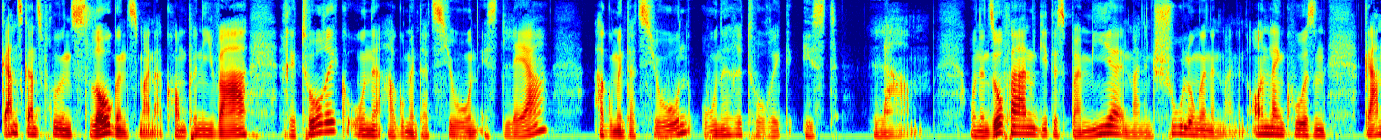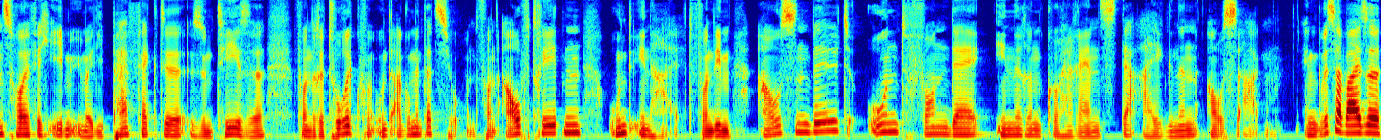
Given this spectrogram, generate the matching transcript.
ganz, ganz ganz frühen Slogans meiner Company war, Rhetorik ohne Argumentation ist leer, Argumentation ohne Rhetorik ist lahm. Und insofern geht es bei mir in meinen Schulungen, in meinen Online-Kursen ganz häufig eben über die perfekte Synthese von Rhetorik und Argumentation, von Auftreten und Inhalt, von dem Außenbild und von der inneren Kohärenz der eigenen Aussagen. In gewisser Weise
